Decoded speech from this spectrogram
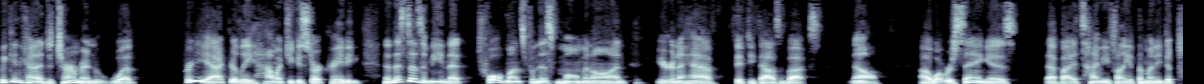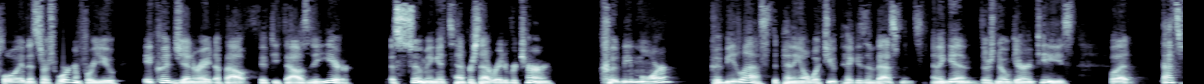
we can kind of determine what pretty accurately how much you can start creating. Now, this doesn't mean that 12 months from this moment on, you're going to have 50,000 bucks. No, uh, what we're saying is that by the time you finally get the money deployed and it starts working for you, it could generate about 50,000 a year, assuming a 10% rate of return. Could be more, could be less, depending on what you pick as investments. And again, there's no guarantees, but that's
